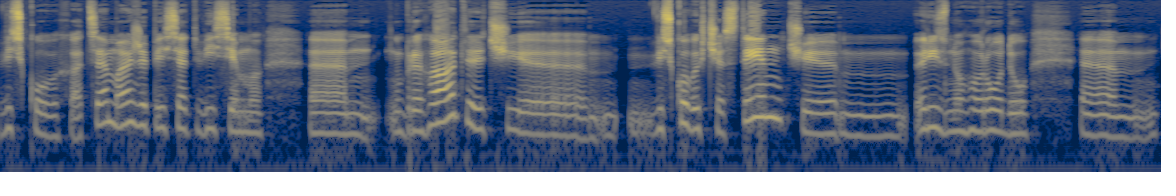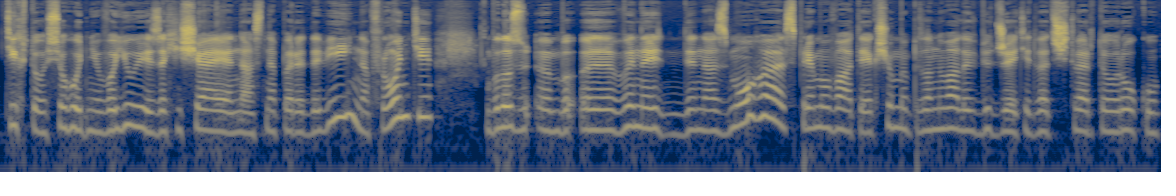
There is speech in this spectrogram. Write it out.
військових. А це майже 58 е, бригад чи е, військових частин, чи різного роду ті, хто сьогодні воює, захищає нас на передовій, на фронті. Було е, е, винайдена змога спрямувати, якщо ми планували в бюджеті 2024 року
